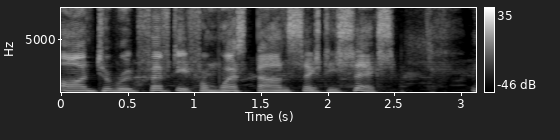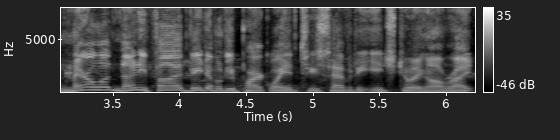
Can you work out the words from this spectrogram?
onto Route 50 from westbound 66. Maryland 95, BW Parkway, and 270 each doing all right.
